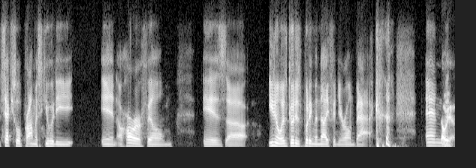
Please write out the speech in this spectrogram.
sexual promiscuity in a horror film is, uh, you know, as good as putting the knife in your own back. and Oh yeah,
